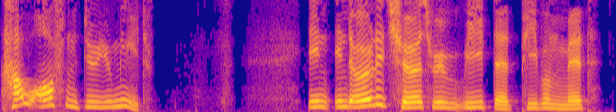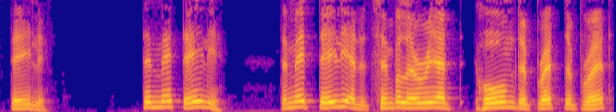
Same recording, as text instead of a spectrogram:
how often do you meet? In, in the early church, we read that people met daily. They met daily. They met daily at the temple area, at home, they bread the bread.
